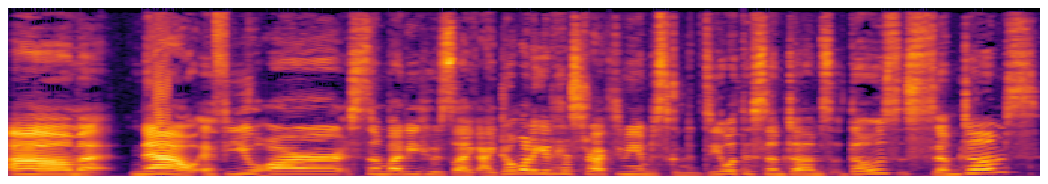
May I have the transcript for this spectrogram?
Um, now, if you are somebody who's like, I don't want to get a hysterectomy, I'm just going to deal with the symptoms, those symptoms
